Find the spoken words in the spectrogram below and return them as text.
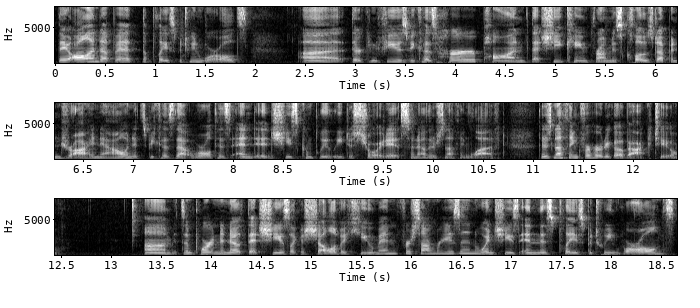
they all end up at the place between worlds. Uh, they're confused because her pond that she came from is closed up and dry now, and it's because that world has ended. She's completely destroyed it, so now there's nothing left. There's nothing for her to go back to. Um, it's important to note that she is like a shell of a human for some reason when she's in this place between worlds.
